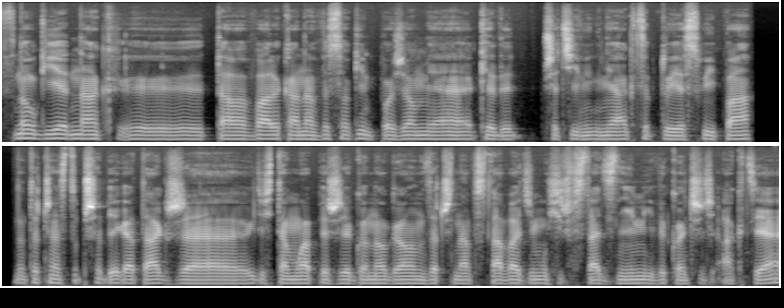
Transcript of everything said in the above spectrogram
W nogi jednak y, ta walka na wysokim poziomie, kiedy przeciwnik nie akceptuje sweepa, no to często przebiega tak, że gdzieś tam łapiesz jego nogę, on zaczyna wstawać i musisz wstać z nim i wykończyć akcję.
